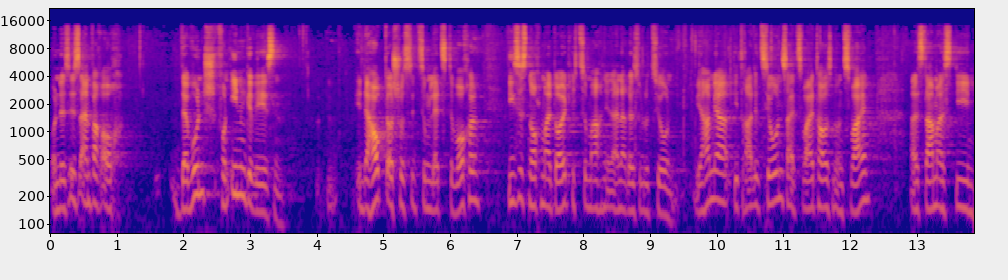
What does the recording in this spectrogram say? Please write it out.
Und es ist einfach auch der Wunsch von Ihnen gewesen, in der Hauptausschusssitzung letzte Woche, dieses nochmal deutlich zu machen in einer Resolution. Wir haben ja die Tradition seit 2002, als damals die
